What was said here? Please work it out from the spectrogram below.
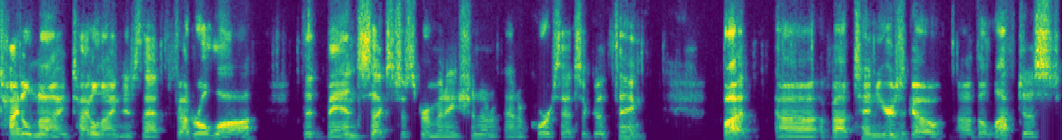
Title IX. Title IX is that federal law that bans sex discrimination, and, and of course, that's a good thing. But uh, about 10 years ago, uh, the leftists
